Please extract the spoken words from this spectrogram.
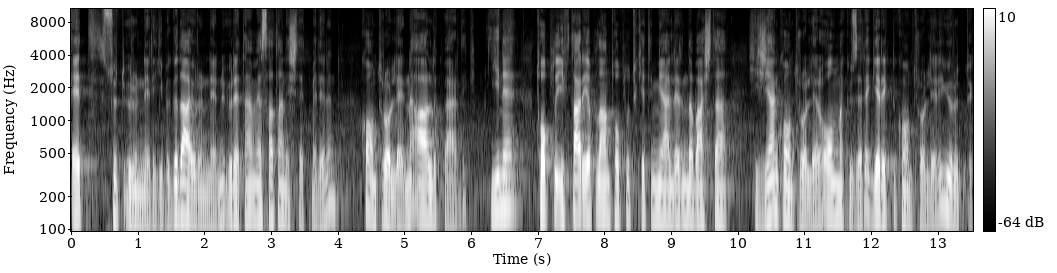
et, süt ürünleri gibi gıda ürünlerini üreten ve satan işletmelerin kontrollerine ağırlık verdik. Yine toplu iftar yapılan toplu tüketim yerlerinde başta hijyen kontrolleri olmak üzere gerekli kontrolleri yürüttük.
